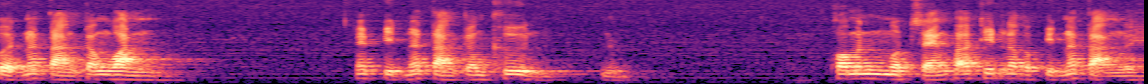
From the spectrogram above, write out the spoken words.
เปิดหน้าต่างกลางวัน ให้ปิดหน้าต่างกลางคืน พอมันหมดแสงพระอาทิตย์แล้วก็ปิดหน้าต่างเลย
